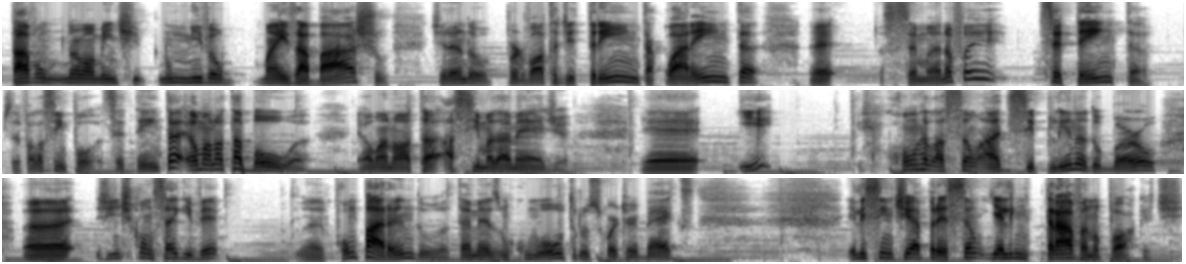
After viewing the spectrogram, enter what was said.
estavam normalmente num nível mais abaixo, tirando por volta de 30, 40. É, essa semana foi 70. Você fala assim, pô, 70 é uma nota boa, é uma nota acima da média. É, e com relação à disciplina do Burrow, uh, a gente consegue ver, uh, comparando até mesmo com outros quarterbacks, ele sentia a pressão e ele entrava no pocket.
